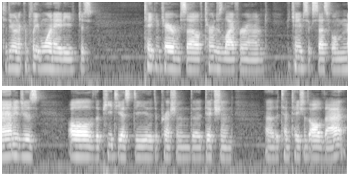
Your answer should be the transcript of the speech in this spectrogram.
to doing a complete 180, just taking care of himself, turned his life around, became successful, manages all of the PTSD, the depression, the addiction, uh, the temptations, all of that.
